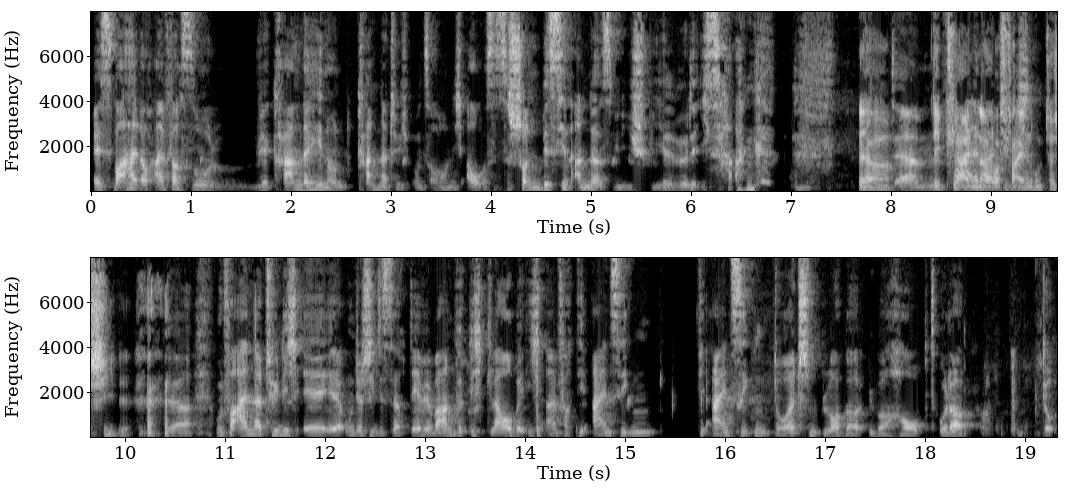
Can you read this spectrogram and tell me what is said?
es war halt auch einfach so, wir kamen dahin und kannten natürlich uns auch noch nicht aus. Es ist schon ein bisschen anders wie die Spiel, würde ich sagen. Ja, und, ähm, die kleinen, aber feinen Unterschiede. Ja, und vor allem natürlich, äh, der Unterschied ist auch der, wir waren wirklich, glaube ich, einfach die einzigen, die einzigen deutschen Blogger überhaupt oder do,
